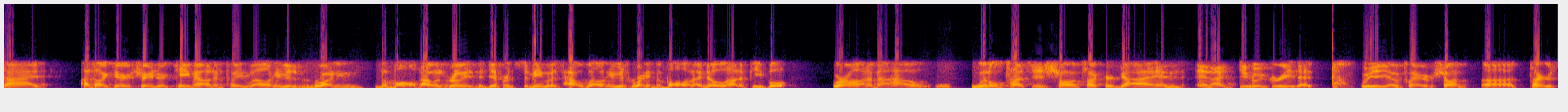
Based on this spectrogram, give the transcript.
side, I thought Garrett Schrader came out and played well. He was running the ball. That was really the difference to me was how well he was running the ball. And I know a lot of people were on about how little touches Sean Tucker got, and and I do agree that we have a player of Sean uh, Tucker's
